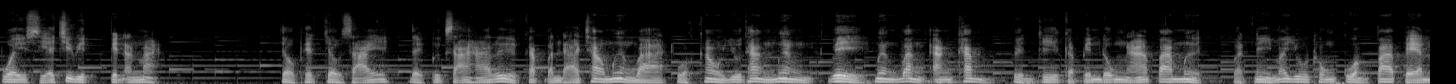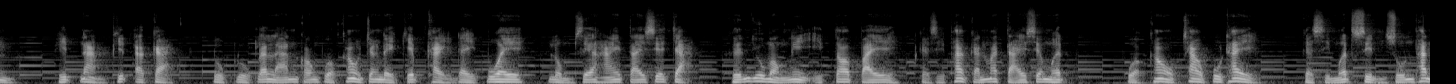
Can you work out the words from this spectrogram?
ป่วยเสียชีวิตเป็นอันมาก เจ้าเพชรเจ้าสายได้ปรึกษาหารือกับบรรดาเช่าเมืองว่าพวกเข้าอยู่ทั้งเมืองเว่เมืองว่างอังค่ำพื้นที่กับเป็นดงหนาป่ามืดวัดนี้มาอยู่ทงกวงป่าแปนพิษน้ำพิษอากาศ ลูกๆและหลานของพวกเข้าจังได้เก็บไข่ได้ป่วยล่มเสียหายตายเสียจากขืนอยู่หม่องนี้อีกต่อไปกสิพากันมาตายเสียหมดพวกเข้าเช่าผู้ไทยกสิหมดสิ้นศูนย์พัน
